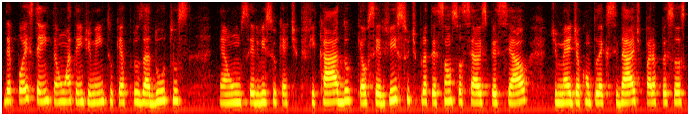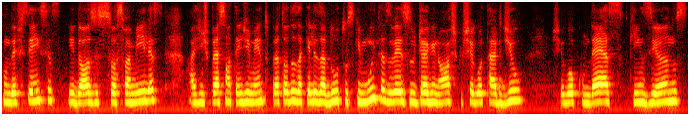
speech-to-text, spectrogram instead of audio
Depois tem então um atendimento que é para os adultos, é um serviço que é tipificado, que é o Serviço de Proteção Social Especial de média complexidade para pessoas com deficiências, idosos e suas famílias. A gente presta um atendimento para todos aqueles adultos que muitas vezes o diagnóstico chegou tardio, chegou com 10, 15 anos,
